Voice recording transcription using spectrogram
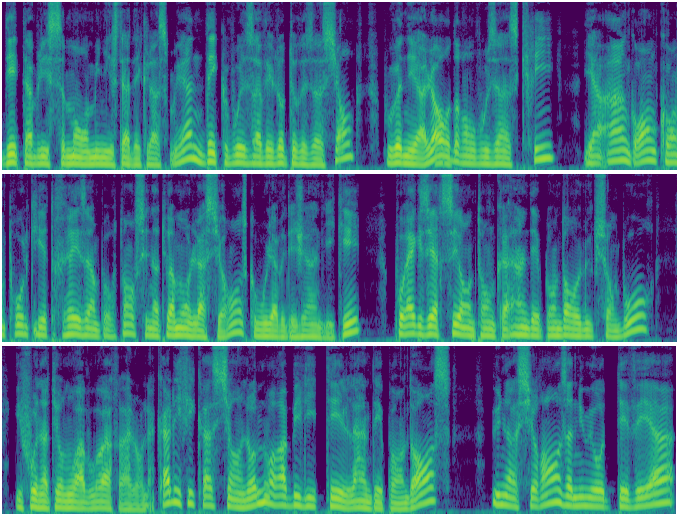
d'établissement au ministère des classes moyennes. Dès que vous avez l'autorisation, vous venez à l'ordre, on vous inscrit il y a un grand contrôle qui est très important, c'est naturellement l'assurance, comme vous l'avez déjà indiqué. Pour exercer en tant qu'indépendant au Luxembourg, il faut naturellement avoir alors la qualification, l'honorabilité, l'indépendance, une assurance, un numéro de TVA,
